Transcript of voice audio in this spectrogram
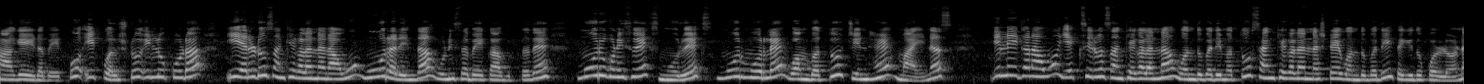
ಹಾಗೆ ಇಡಬೇಕು. ಈಕ್ವಲ್ಸ್ ಟು ಇಲ್ಲೂ ಕೂಡ ಈ ಎರಡು ಸಂಖ್ಯೆಗಳನ್ನು ನಾವು ಮೂರರಿಂದ ಗುಣಿಸಬೇಕಾಗುತ್ತದೆ. ಮೂರು ಗುಣಿಸು ಎಕ್ಸ್ ಮೂರು ಎಕ್ಸ್ ಮೂರು ಮೂರಲೆ ಒಂಬತ್ತು, ಚಿಹ್ನೆ ಮೈನಸ್ ಇಲ್ಲಿ ಈಗ ನಾವು ಎಕ್ಸ್ ಇರುವ ಸಂಖ್ಯೆಗಳನ್ನು ಒಂದು ಬದಿ ಮತ್ತು ಸಂಖ್ಯೆಗಳನ್ನಷ್ಟೇ ಒಂದು ಬದಿ ತೆಗೆದುಕೊಳ್ಳೋಣ.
